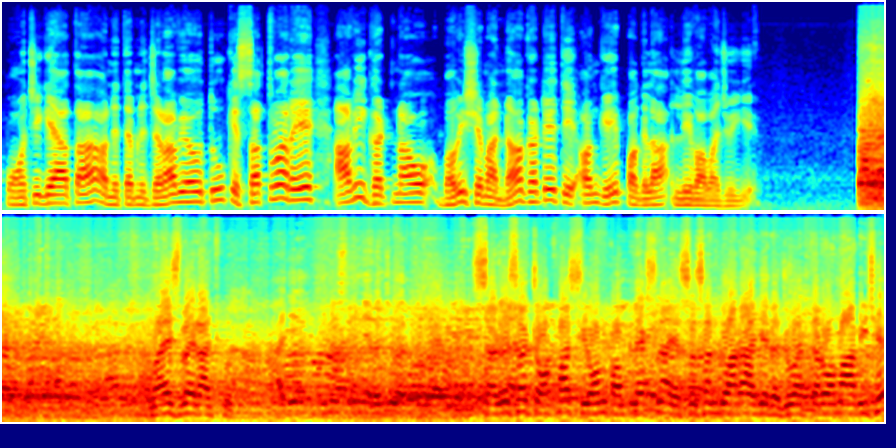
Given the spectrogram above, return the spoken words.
પહોંચી ગયા હતા અને તેમણે જણાવ્યું હતું કે સત્વરે આવી ઘટનાઓ ભવિષ્યમાં ન ઘટે તે અંગે પગલાં લેવાવા જોઈએ. મહેશભાઈ રાજપૂત. સર્વેશ્વર ચોકમાં શિવમ કોમ્પ્લેક્સના એસોસિએશન દ્વારા આજે રજૂઆત કરવામાં આવી છે.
